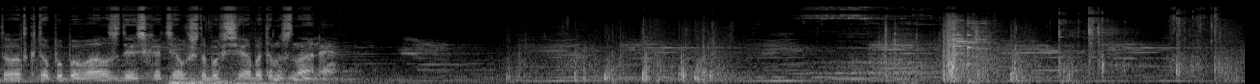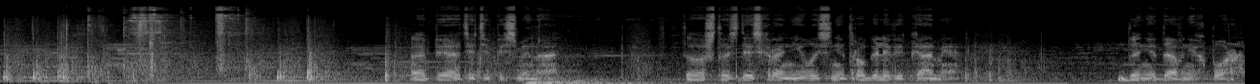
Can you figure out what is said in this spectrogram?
Тот, кто побывал здесь, хотел, чтобы все об этом знали. Опять эти письмена. То, что здесь хранилось, не трогали веками. До недавних пор.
